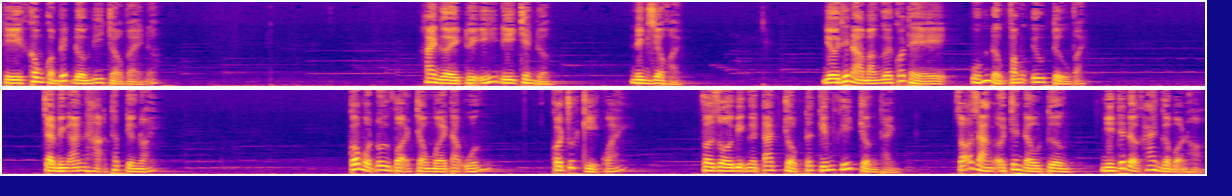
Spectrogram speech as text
Thì không còn biết đường đi trở về nữa. Hai người tùy ý đi trên đường. Ninh Diêu hỏi như thế nào mà ngươi có thể uống được vong yêu tử vậy? Trần Bình An hạ thấp tiếng nói. Có một đôi vợ chồng mời ta uống, Có chút kỳ quái. Vừa rồi bị người ta chộp tới kiếm khí trường thành. Rõ ràng ở trên đầu tường, Nhìn thấy được hai người bọn họ.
